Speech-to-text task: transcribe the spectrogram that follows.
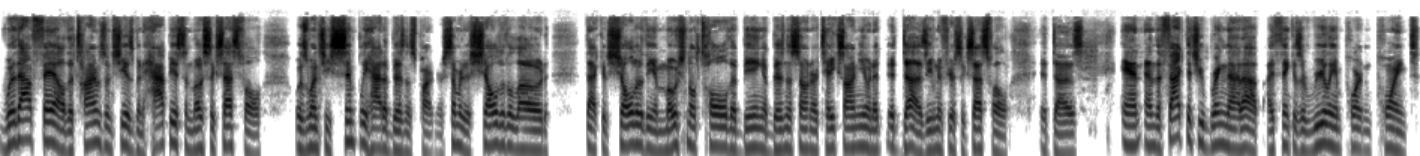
without fail the times when she has been happiest and most successful was when she simply had a business partner somebody to shoulder the load that could shoulder the emotional toll that being a business owner takes on you. And it, it does. Even if you're successful it does. And and the fact that you bring that up i think is a really important point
